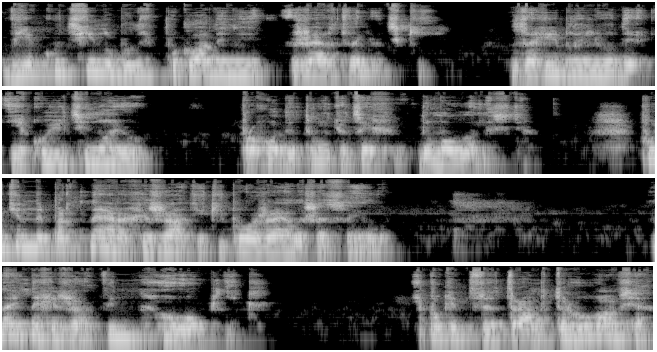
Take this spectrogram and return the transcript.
В яку ціну будуть покладені жертви людські, загиблі люди, якою ціною проходитимуть у цих домовленостях? Путін не партнер, а хижак, який поважає лише силу навіть не хижак, він гопнік. І поки Трамп торгувався,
